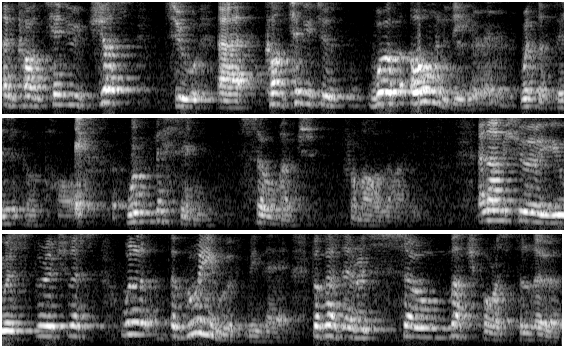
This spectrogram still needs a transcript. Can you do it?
and continue just to uh, continue to work only with the physical part, we're missing so much from our lives. And I'm sure you as spiritualists will agree with me there, because there is so much for us to learn.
